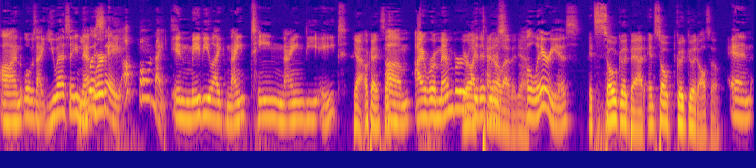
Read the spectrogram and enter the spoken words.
On what was that USA Network USA up all night. in maybe like 1998. Yeah. Okay. So Um, I remember You were like that it 10 or was 11, yeah. hilarious, it's so good, bad, and so good, good also. and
